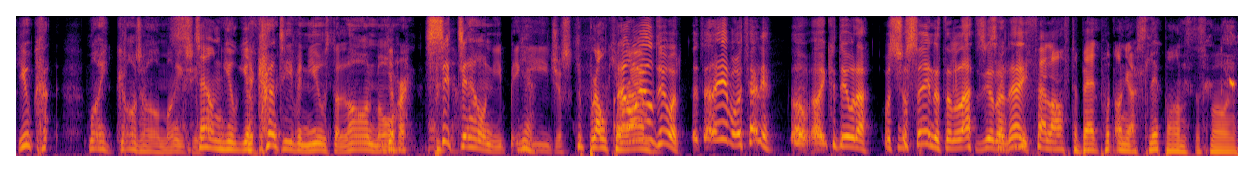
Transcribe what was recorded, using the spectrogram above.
You can't. My God Almighty! Sit down, you- You, you- can't even use the lawnmower. Sit down, you big Yeah. Aegis. You broke your oh, arm. I'll do it. I tell you, I tell you. Oh, I could do that. I was just saying it to the lads the other day. You fell off the bed putting on your slip-ons this morning.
